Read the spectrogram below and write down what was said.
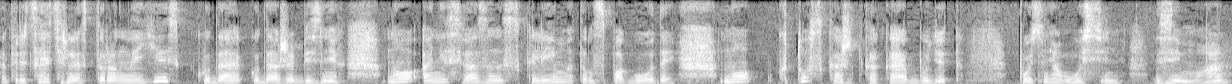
отрицательные стороны есть, куда, куда же без них, но они связаны с климатом, с погодой. Но кто скажет, какая будет поздняя осень, зима,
